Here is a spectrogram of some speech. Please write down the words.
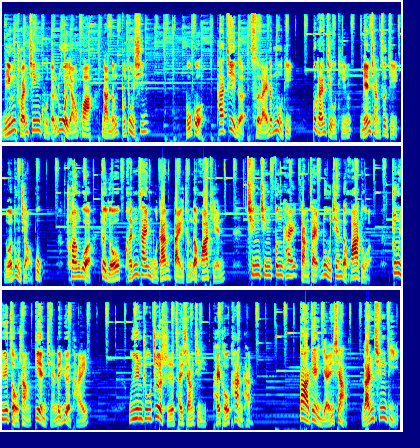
名传今古的洛阳花，哪能不动心？不过他记得此来的目的，不敢久停，勉强自己挪动脚步，穿过这由盆栽牡丹摆成的花田，轻轻分开挡在路间的花朵，终于走上殿前的月台。乌云珠这时才想起抬头看看，大殿檐下。蓝青底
